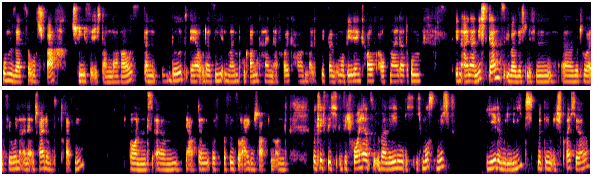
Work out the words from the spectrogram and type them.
umsetzungsschwach, schließe ich dann daraus, dann wird er oder sie in meinem Programm keinen Erfolg haben, weil es geht beim Immobilienkauf auch mal darum, in einer nicht ganz übersichtlichen äh, Situation eine Entscheidung zu treffen. Und ähm, ja, denn das, das sind so Eigenschaften. Und wirklich sich, sich vorher zu überlegen, ich, ich muss nicht jedem Lied, mit dem ich spreche,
